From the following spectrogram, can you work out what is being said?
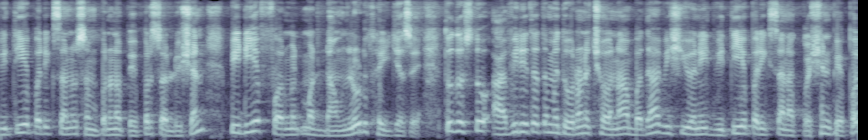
દ્વિતીય પરીક્ષાનું સંપૂર્ણ પેપર સોલ્યુશન પીડીએફ ફોર્મેટમાં ડાઉનલોડ થઈ જશે તો દોસ્તો આવી રીતે તમે ધોરણ 6 ના બધા વિષયોની દ્વિતીય પરીક્ષાના ક્વેશ્ચન પેપર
